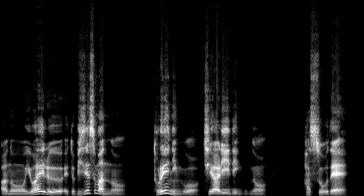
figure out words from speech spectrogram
あのーいわゆる、えっと、ビジネスマンのトレーニングをチアリーディングの発想で、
